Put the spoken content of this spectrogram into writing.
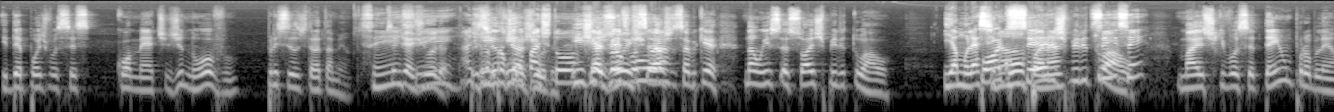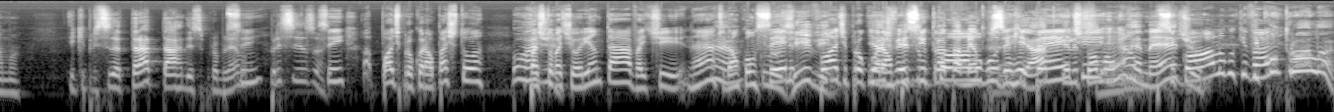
e depois você comete de novo, precisa de tratamento. Sim, Precisa de sim. ajuda. Ajuda, Precisa de procura o ajuda. pastor. E Porque às vezes Jesus- você acha, sabe o quê? Não, isso é só espiritual. E a mulher Pode se culpa, ser né? espiritual, Sim, sim. mas que você tem um problema e que precisa tratar desse problema, Sim. precisa. Sim, pode procurar o pastor. Pode. O pastor vai te orientar, vai te, né, te É, dar um conselho. inclusive- Pode E procurar às um vezes um psicólogo, tratamento de psiquiátrico, repente. ele toma um é remédio psicólogo que e vai. controla.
